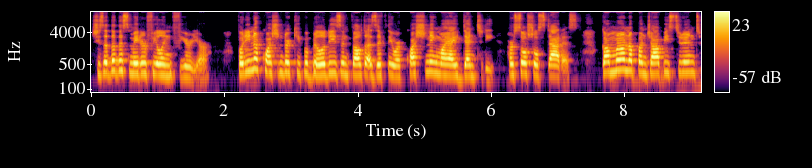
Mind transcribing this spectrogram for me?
She said that this made her feel inferior. Farina questioned her capabilities and felt as if they were questioning my identity, her social status. Kamran, a Punjabi student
